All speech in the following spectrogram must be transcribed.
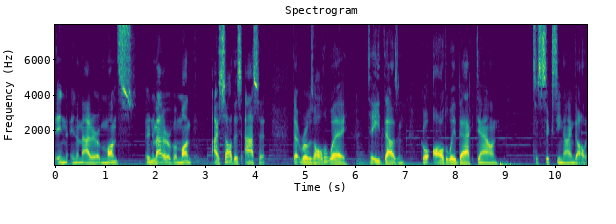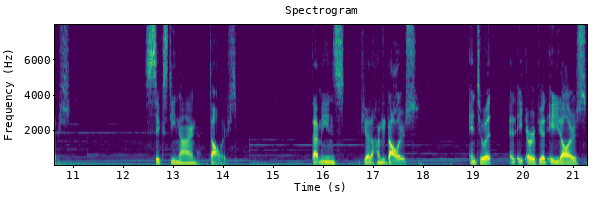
in in a matter of months, in a matter of a month, I saw this asset that rose all the way to 8,000 go all the way back down to $69. $69. That means if you had $100 into it at eight, or if you had $80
